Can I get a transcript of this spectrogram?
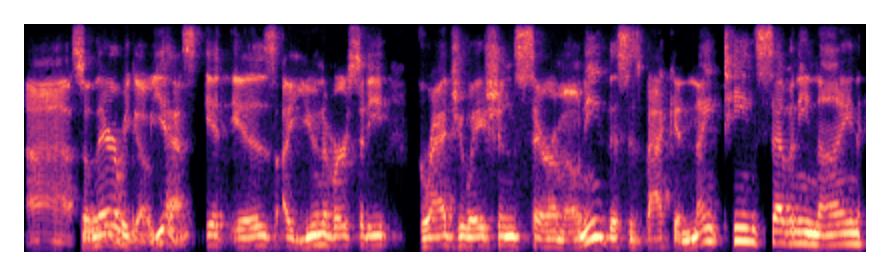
Ah, so there we go. Yes, it is a university graduation ceremony. This is back in 1979.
